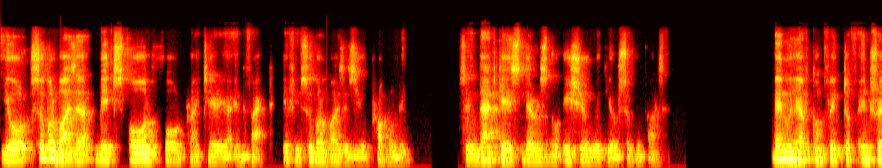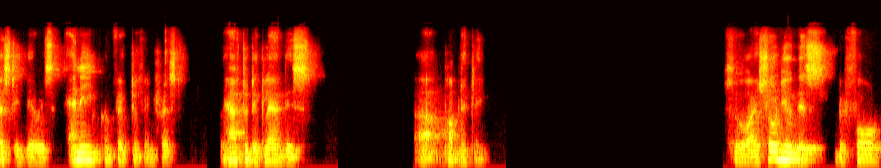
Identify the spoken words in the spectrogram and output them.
your supervisor meets all four criteria, in fact, if he supervises you properly. So in that case, there is no issue with your supervisor. Then we have conflict of interest. If there is any conflict of interest, we have to declare this uh, publicly. So I showed you this before.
